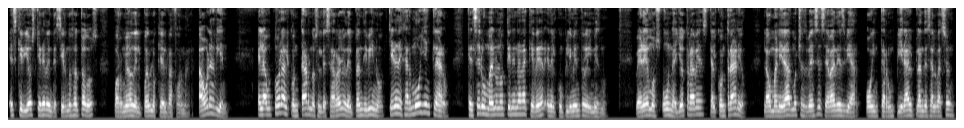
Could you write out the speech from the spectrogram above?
es que Dios quiere bendecirnos a todos por medio del pueblo que Él va a formar. Ahora bien, el autor al contarnos el desarrollo del plan divino quiere dejar muy en claro que el ser humano no tiene nada que ver en el cumplimiento del mismo. Veremos una y otra vez que al contrario, la humanidad muchas veces se va a desviar o interrumpirá el plan de salvación.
